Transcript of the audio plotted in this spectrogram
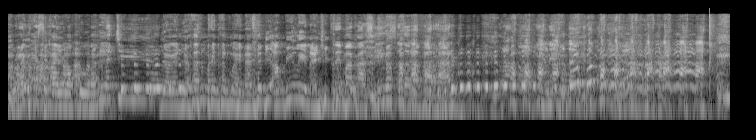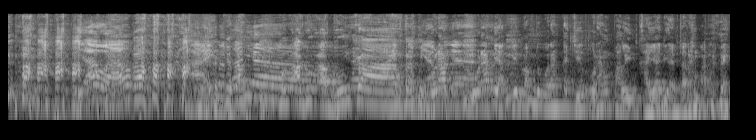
orang masih kayak waktu orang kecil Jangan-jangan mainan-mainannya diambilin aja. Terima kasih saudara Farhan. Ini kita ya. Di awal, Aing makanya Mengagung-agungkan. Orang orang yakin waktu orang kecil orang paling kaya di antara marane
